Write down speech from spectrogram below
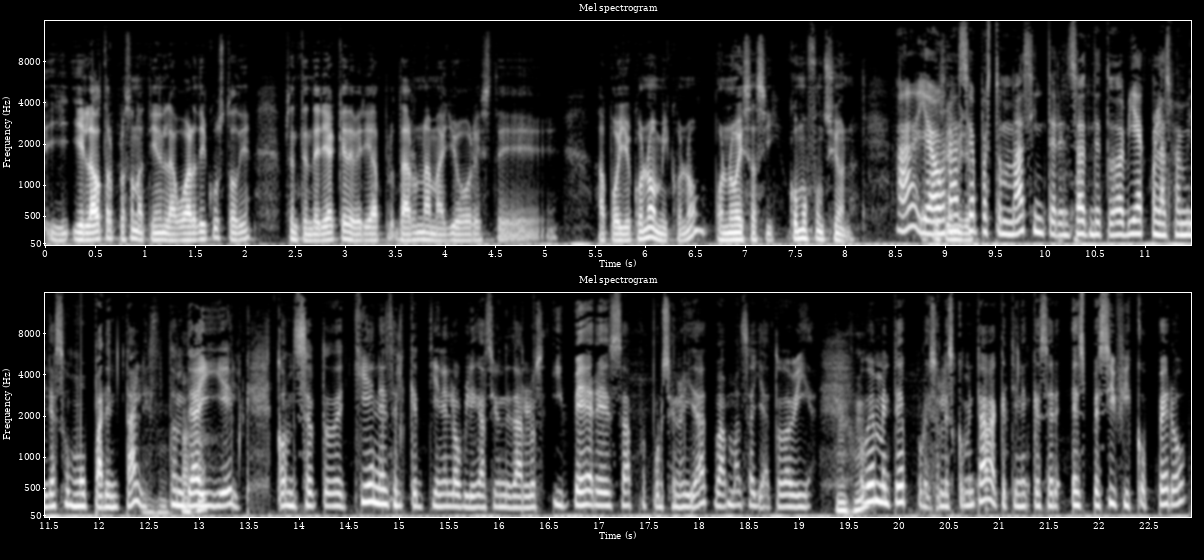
y, y, la otra persona tiene la guardia y custodia, pues entendería que debería dar una mayor este apoyo económico, ¿no? ¿O no es así? ¿Cómo funciona? Ah, y ahora se ha puesto más interesante todavía con las familias homoparentales, uh -huh. donde Ajá. ahí el concepto de quién es el que tiene la obligación de darlos y ver esa proporcionalidad va más allá todavía. Uh -huh. Obviamente, por eso les comentaba que tiene que ser específico, pero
